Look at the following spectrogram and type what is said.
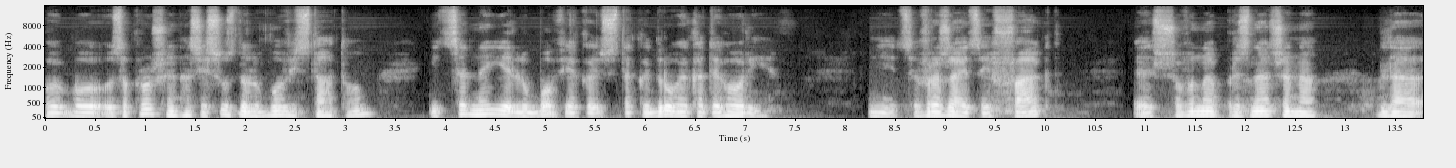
бо, запрошує нас Ісус до любові з татом, і це не є любов якоїсь такої другої категорії. Ні, це вражає цей факт, що вона призначена dla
